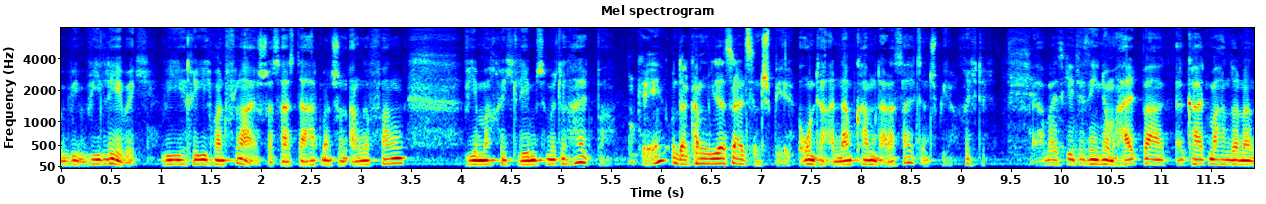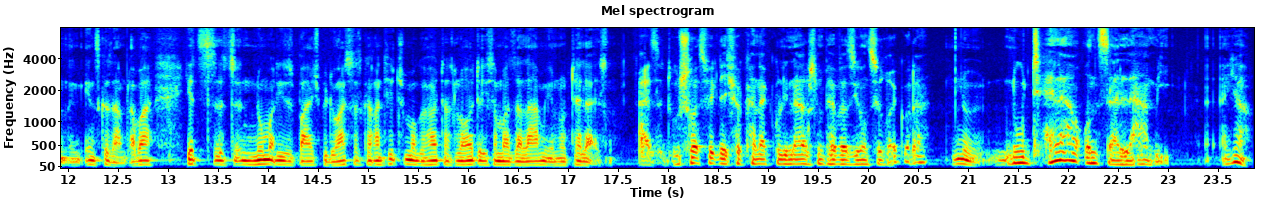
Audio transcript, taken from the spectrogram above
wie, wie lebe ich? Wie kriege ich mein Fleisch? Das heißt, da hat man schon angefangen, wie mache ich Lebensmittel haltbar. Okay, und da kam wieder Salz ins Spiel. Unter anderem kam da das Salz ins Spiel, richtig. Aber es geht jetzt nicht nur um Haltbarkeit machen, sondern insgesamt. Aber jetzt nur mal dieses Beispiel. Du hast das garantiert schon mal gehört, dass Leute, ich sag mal, Salami und Nutella essen. Also du scheust wirklich vor keiner kulinarischen Perversion zurück, oder? Nö. Nutella und Salami. Äh, ja,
